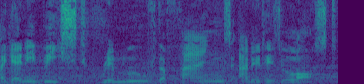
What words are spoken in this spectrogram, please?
Like any beast, remove the fangs and it is lost.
